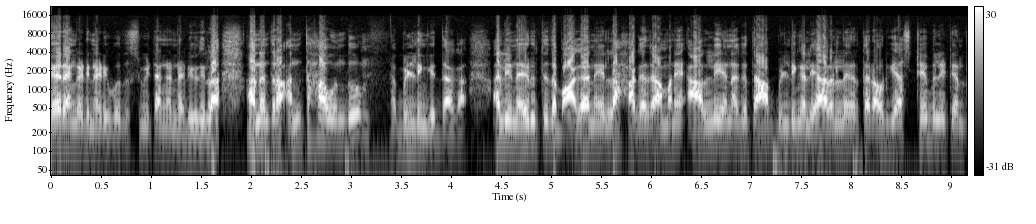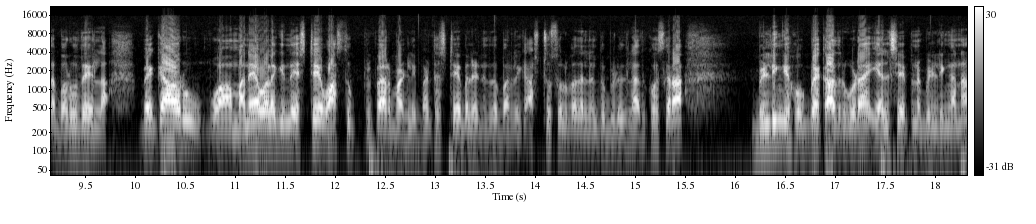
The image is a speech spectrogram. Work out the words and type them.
ಬೇರೆ ಅಂಗಡಿ ನಡೆಯುವುದು ಸ್ವೀಟ್ ಅಂಗಡಿ ನಡೆಯುವುದಿಲ್ಲ. ಆನಂತರ ಅಂತಹ ಒಂದು ಬಿಲ್ಡಿಂಗ್ ಇದ್ದಾಗ ಅಲ್ಲಿ ನೈಋತ್ಯದ ಭಾಗನೇ ಇಲ್ಲ. ಹಾಗಾದರೆ ಆ ಮನೆ, ಅಲ್ಲಿ ಏನಾಗುತ್ತೆ? ಆ ಬಿಲ್ಡಿಂಗಲ್ಲಿ ಯಾರೆಲ್ಲ ಇರ್ತಾರೆ? ಅವ್ರಿಗೆ ಆ ಸ್ಟೇಬಿಲಿಟಿ ಅಂತ ಬರುವುದೇ ಇಲ್ಲ. ಬೇಕಾ ಅವರು ಮನೆ ಒಳಗಿಂದ ಎಷ್ಟೇ ವಾಸ್ತು ಪ್ರಿಪೇರ್ ಮಾಡಲಿ ಬಟ್ ಸ್ಟೇಬಿಲಿಟಿ ಅಂತ ಬರಲಿಕ್ಕೆ ಅಷ್ಟು ಸುಲಭದಲ್ಲಿ ಅಂತೂ ಬಿಡುವುದಿಲ್ಲ. ಅದಕ್ಕೋಸ್ಕರ ಬಿಲ್ಡಿಂಗ್ಗೆ ಹೋಗಬೇಕಾದ್ರೂ ಕೂಡ ಎಲ್ ಶೇಪ್ನ ಬಿಲ್ಡಿಂಗನ್ನು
